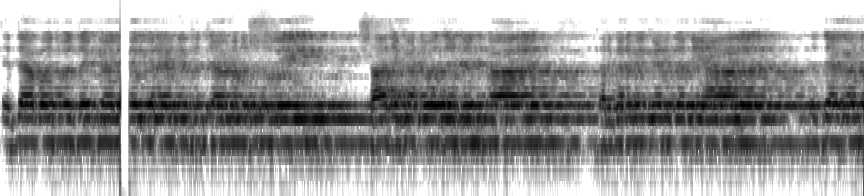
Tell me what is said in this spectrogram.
ਤਿਤਾ ਬਹੁਤ ਵਸੇ ਕਲੇ ਕਰੈ ਸਚਾ ਮਨ ਸੋਈ। ਸਾਜ ਕੰਡ ਵਸੇ ਨਿਰਕਾਰ। ਕਰ ਕਰ ਵਿਗਨ ਦਨਿਆਲ ਤਿਤਾ ਕੰਡ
